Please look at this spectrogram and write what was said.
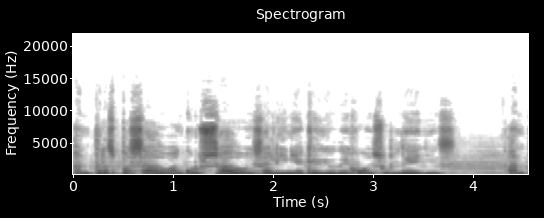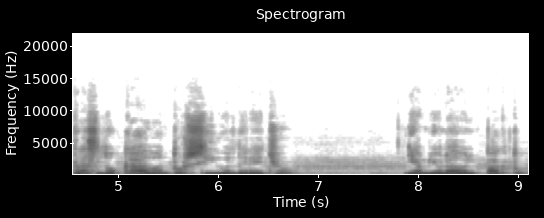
han traspasado, han cruzado esa línea que Dios dejó en sus leyes, han traslocado, han torcido el derecho y han violado el pacto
